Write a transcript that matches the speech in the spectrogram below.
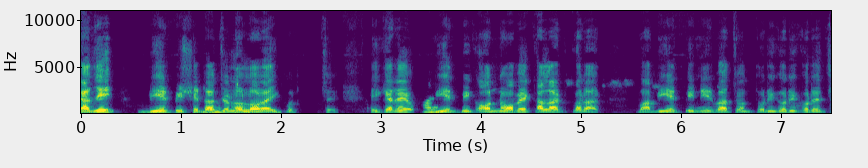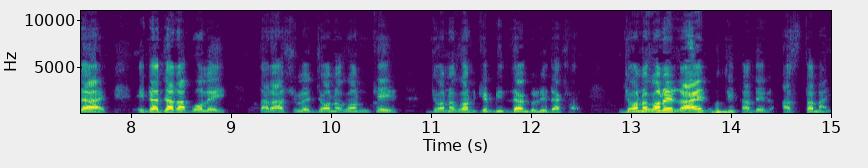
কাজেই বিএনপি সেটার জন্য লড়াই করছে। এখানে বিএনপি অন্যভাবে কালার্ট করার বা বিএনপি নির্বাচন তড়িঘড়ি করে চায় এটা যারা বলে তারা আসলে জনগণকে জনগণকে বিদ্যাঙ্গুলি দেখায়। জনগণের রায়ের প্রতি তাদের আস্থা নাই।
